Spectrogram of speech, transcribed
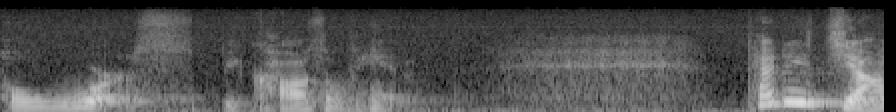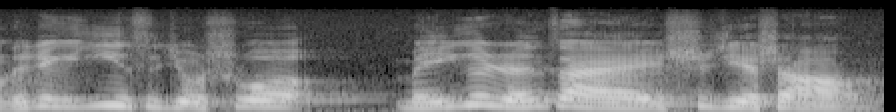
or worse because of him. 他这讲的这个意思就是说， 每一个人在世界上，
